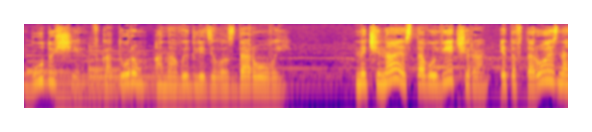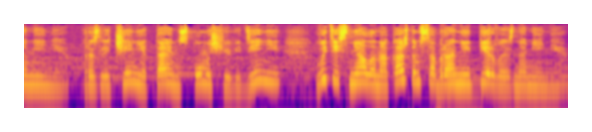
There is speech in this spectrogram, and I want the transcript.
будущее, в котором она выглядела здоровой. Начиная с того вечера, это второе знамение, развлечение тайн с помощью видений, вытесняло на каждом собрании первое знамение.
